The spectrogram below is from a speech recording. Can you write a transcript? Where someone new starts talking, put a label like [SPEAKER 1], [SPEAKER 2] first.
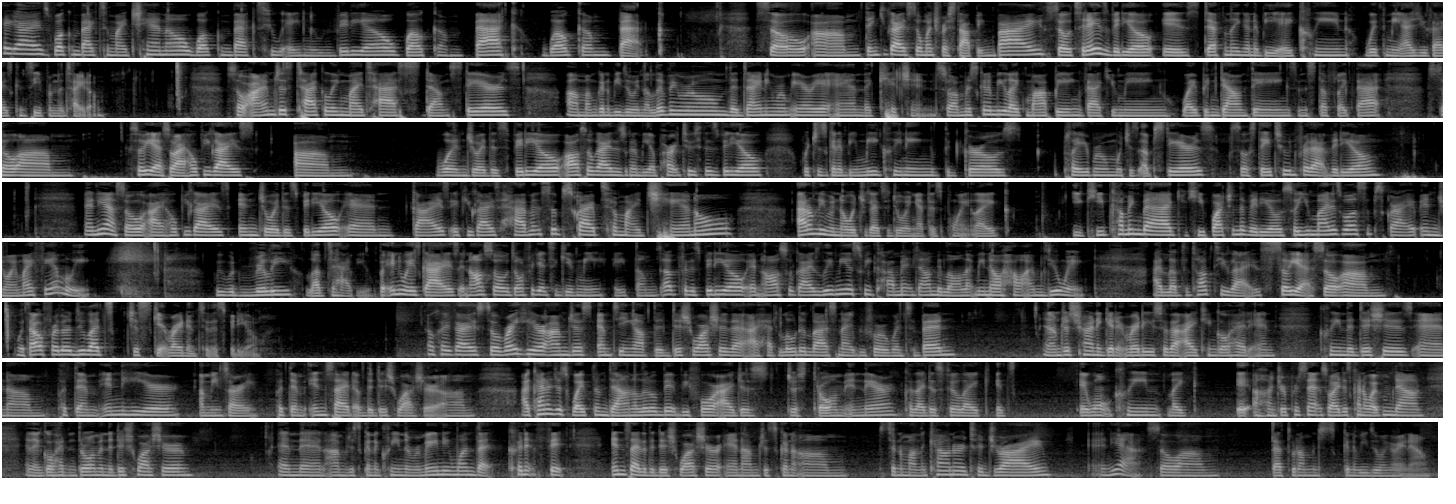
[SPEAKER 1] Hey guys, welcome back to my channel. Welcome back to a new video. Welcome back. Welcome back. So, um thank you guys so much for stopping by. So, today's video is definitely going to be a clean with me as you guys can see from the title. So, I'm just tackling my tasks downstairs. Um, I'm going to be doing the living room, the dining room area, and the kitchen. So I'm just going to be like mopping, vacuuming, wiping down things and stuff like that. So, um, so yeah, so I hope you guys um will enjoy this video. Also, guys, there's going to be a part two to this video, which is going to be me cleaning the girls' playroom, which is upstairs. So stay tuned for that video. And yeah, so I hope you guys enjoyed this video. And guys, if you guys haven't subscribed to my channel, I don't even know what you guys are doing at this point. Like, you keep coming back, you keep watching the video, so you might as well subscribe and join my family. We would really love to have you. But, anyways, guys, and also don't forget to give me a thumbs up for this video. And also, guys, leave me a sweet comment down below and let me know how I'm doing. I'd love to talk to you guys. So, yeah, so, um, without further ado, let's just get right into this video. Okay, guys, so right here, I'm just emptying out the dishwasher that I had loaded last night before we went to bed. And I'm just trying to get it ready so that I can go ahead and clean the dishes and um, put them in here. I mean, sorry, put them inside of the dishwasher. Um, I kind of just wipe them down a little bit before I just just throw them in there because I just feel like it's it won't clean like it 100%. So I just kind of wipe them down and then go ahead and throw them in the dishwasher. And then I'm just going to clean the remaining ones that couldn't fit inside of the dishwasher and I'm just going to um sit them on the counter to dry. And yeah, so um that's what I'm just going to be doing right now.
